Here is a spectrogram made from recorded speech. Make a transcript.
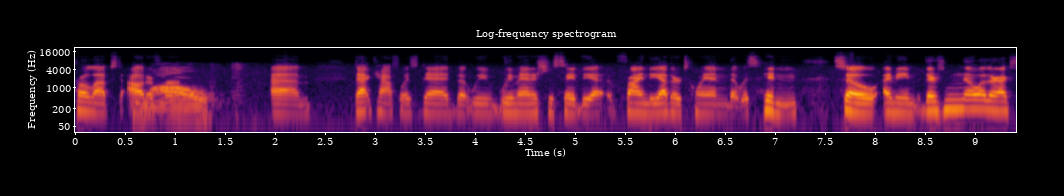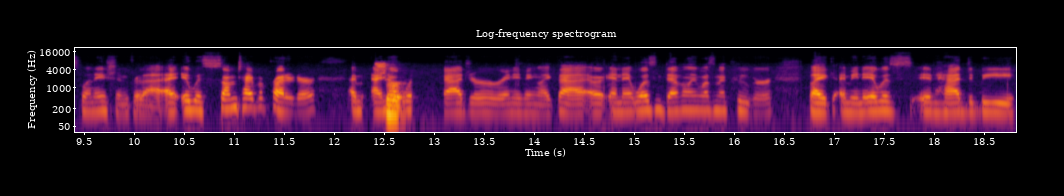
prolapsed out of her wow um, that calf was dead, but we we managed to save the find the other twin that was hidden. So I mean, there's no other explanation for that. I, it was some type of predator. I, I know Sure. a badger or anything like that, and it wasn't definitely wasn't a cougar. Like I mean, it was it had to be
